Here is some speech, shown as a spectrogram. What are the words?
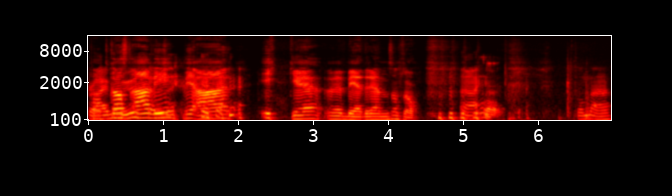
podkast er vi. Vi er ikke eh, bedre enn som så. Sånn det er.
